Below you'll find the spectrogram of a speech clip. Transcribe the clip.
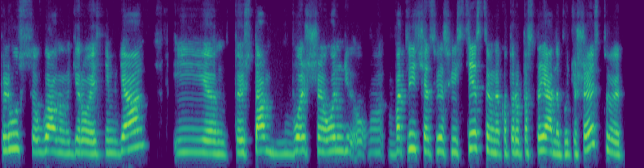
Плюс у главного героя семья. И то есть там больше он, в отличие от сверхъестественного, который постоянно путешествует,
